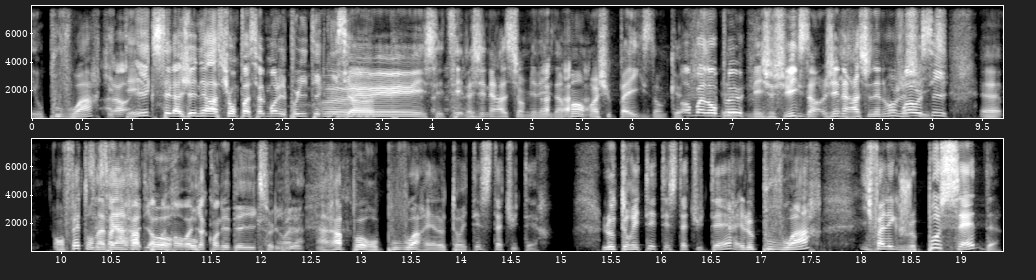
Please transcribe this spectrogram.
et au pouvoir qui Alors, était... X, c'est la génération, pas seulement les Oui, polytechniciens. oui, hein. oui, oui, c'était la génération, bien évidemment. Moi, je suis pas X, donc. Non, moi non plus. euh, mais je suis X, dans- générationnellement, je moi suis aussi. X. Euh, en fait, on avait un dire rapport, on va au, dire qu'on est des X, Olivier. voilà, un rapport au pouvoir et à l'autorité statutaire. L'autorité était statutaire et le pouvoir, il fallait que je possède.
